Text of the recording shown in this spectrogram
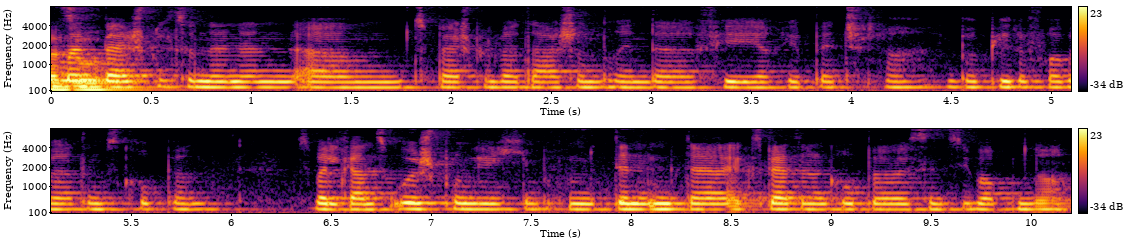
Also, um ein Beispiel zu nennen, ähm, zum Beispiel war da schon drin der vierjährige Bachelor im Papier der Vorbereitungsgruppe. Also weil ganz ursprünglich mit, den, mit der Expertinnengruppe sind sie überhaupt nur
